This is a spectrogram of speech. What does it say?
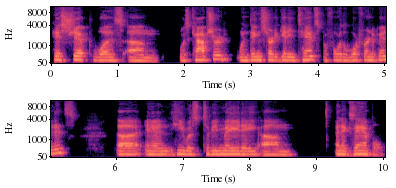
his ship was um, was captured when things started getting tense before the War for Independence, uh, and he was to be made a um, an example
